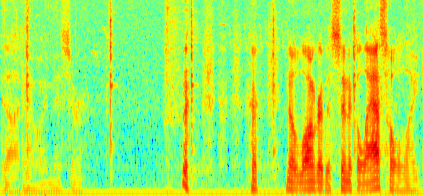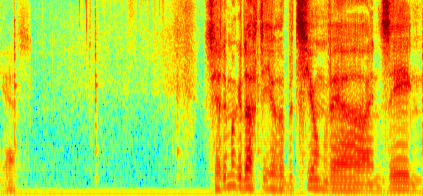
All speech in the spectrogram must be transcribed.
God, how I miss her. no longer the cynical asshole, I guess. Sie hat immer gedacht, ihre Beziehung wäre ein Segen.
